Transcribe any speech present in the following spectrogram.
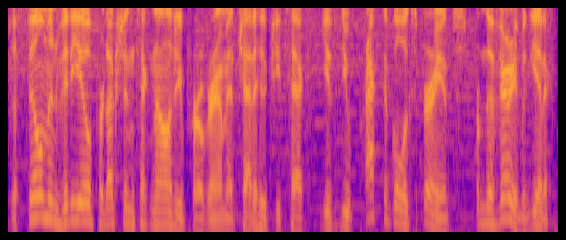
The Film and Video Production Technology program at Chattahoochee Tech gives you practical experience from the very beginning.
